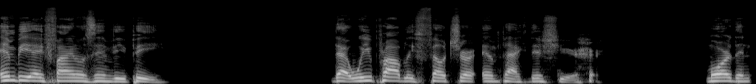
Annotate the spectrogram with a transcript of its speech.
NBA Finals MVP that we probably felt your impact this year more than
